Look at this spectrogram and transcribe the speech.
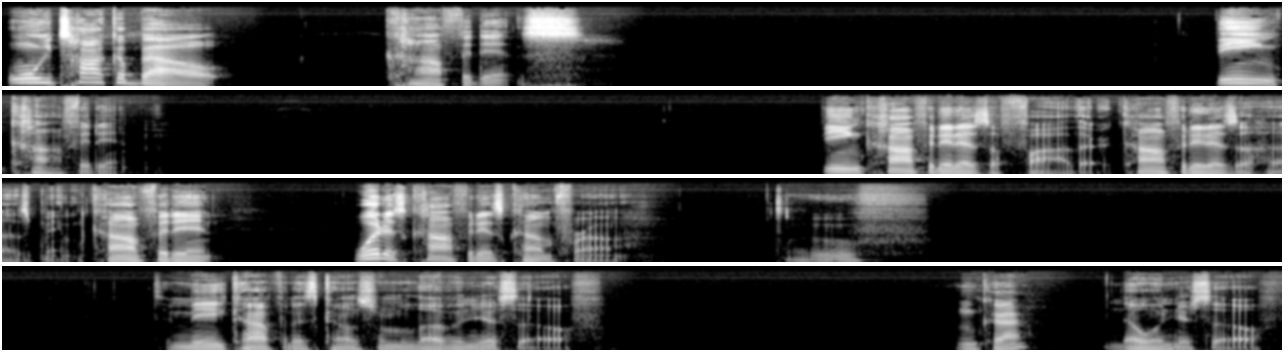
when we talk about confidence, being confident, being confident as a father, confident as a husband, confident, where does confidence come from? Oof. to me, confidence comes from loving yourself, Okay. knowing yourself.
